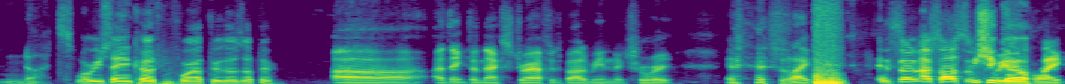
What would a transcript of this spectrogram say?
Nuts. What were you saying, coach, before I threw those up there? Uh, I think the next draft is about to be in Detroit. It's like it's some, I saw some. We should go. Like,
